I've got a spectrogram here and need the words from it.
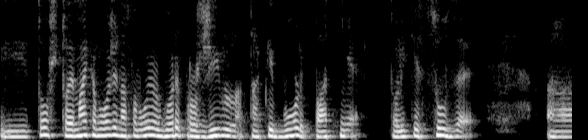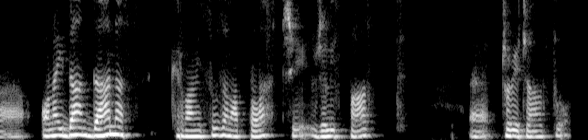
I to što je Majka Božja na Slavojoj gore proživjela takve boli, patnje, tolike suze, a, ona i dan danas krvavim suzama plaći, želi spast e, čovječanstvo.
